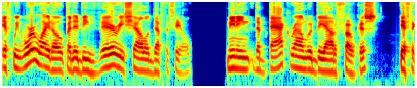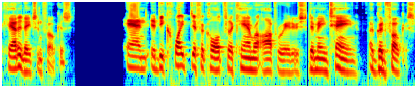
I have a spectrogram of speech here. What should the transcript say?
If we were wide open, it'd be very shallow depth of field, meaning the background would be out of focus if the candidate's in focus. And it'd be quite difficult for the camera operators to maintain a good focus.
